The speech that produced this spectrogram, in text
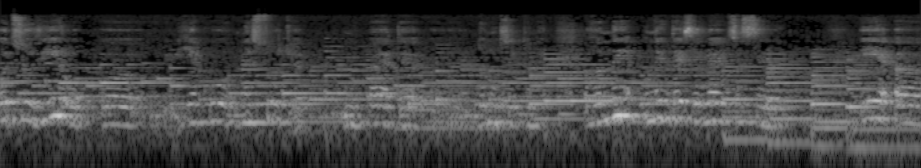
оцю віру, яку несуть е, ну, поети, е, доносять до них. Вони у них десь з'являються сили. І е,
